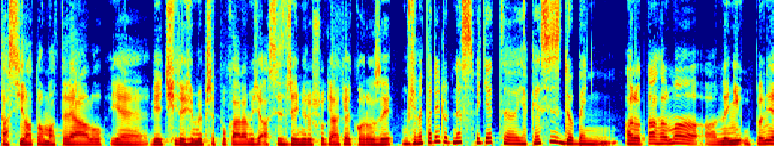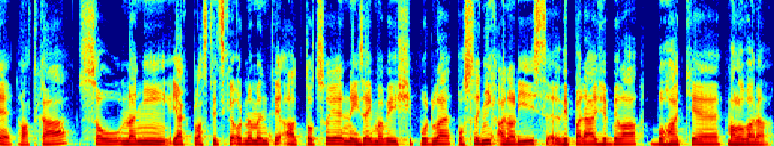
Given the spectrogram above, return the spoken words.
ta síla toho materiálu je větší, takže my předpokládáme, že asi zřejmě došlo k nějaké korozi. Můžeme tady dodnes vidět eh, jakési zdobení. Ano, ta helma není úplně hladká, jsou na ní jak plastické ornamenty a to, co je nejzajímavější podle posledních analýz, vypadá, že byla bohatě malovaná.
